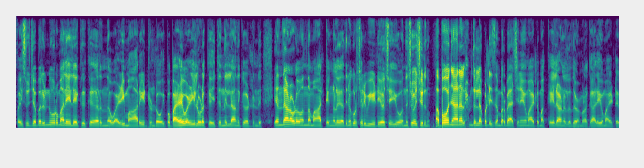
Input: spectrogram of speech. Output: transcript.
ഫൈസു ജബലുന്നൂർ മലയിലേക്ക് കയറുന്ന വഴി മാറിയിട്ടുണ്ടോ? ഇപ്പോൾ പഴയ വഴിയിലൂടെ കയറ്റുന്നില്ല എന്ന് കേട്ടിട്ടുണ്ട്. എന്താണ് അവിടെ വന്ന മാറ്റങ്ങൾ? അതിനെക്കുറിച്ചൊരു വീഡിയോ ചെയ്യുമോ എന്ന് ചോദിച്ചിരുന്നു. അപ്പോൾ ഞാൻ അലഹമില്ല ഇപ്പോൾ ഡിസംബർ ബാച്ചിനെയുമായിട്ട് മക്കയിലാണുള്ളത് വെമ്പ്രക്കാരെയുമായിട്ട്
